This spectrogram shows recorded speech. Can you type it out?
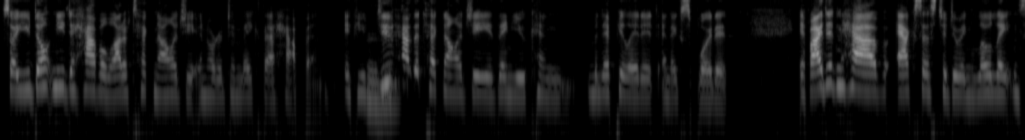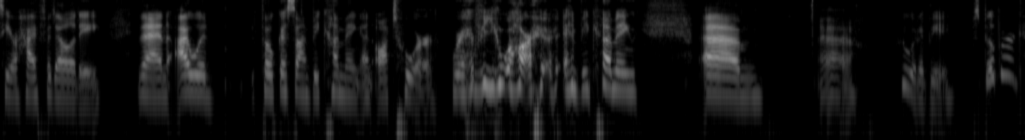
So you don't need to have a lot of technology in order to make that happen. If you mm-hmm. do have the technology, then you can manipulate it and exploit it. If I didn't have access to doing low latency or high fidelity, then I would focus on becoming an auteur wherever you are and becoming um, uh, who would it be? Spielberg?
